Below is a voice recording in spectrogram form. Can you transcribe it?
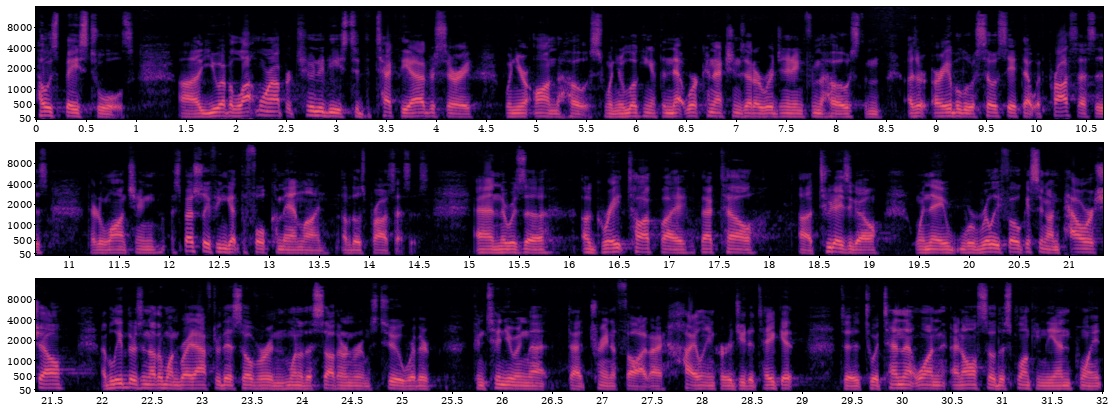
host-based tools. Uh, you have a lot more opportunities to detect the adversary when you're on the host, when you're looking at the network connections that are originating from the host and are able to associate that with processes that are launching, especially if you can get the full command line of those processes. And there was a, a great talk by Bechtel uh, two days ago when they were really focusing on PowerShell I believe there's another one right after this over in one of the southern rooms too, where they're continuing that, that train of thought. I highly encourage you to take it, to, to attend that one, and also the Splunking the Endpoint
